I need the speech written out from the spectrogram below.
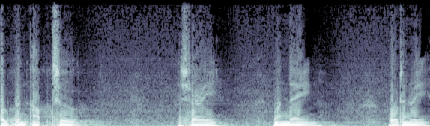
open up to this very mundane, ordinary,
